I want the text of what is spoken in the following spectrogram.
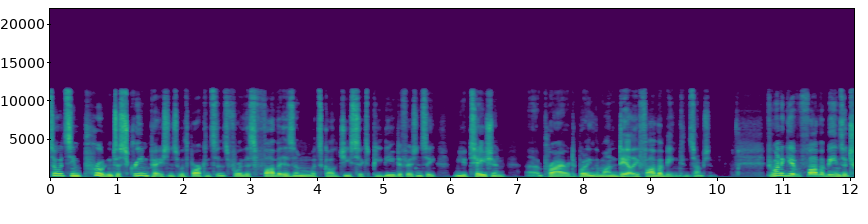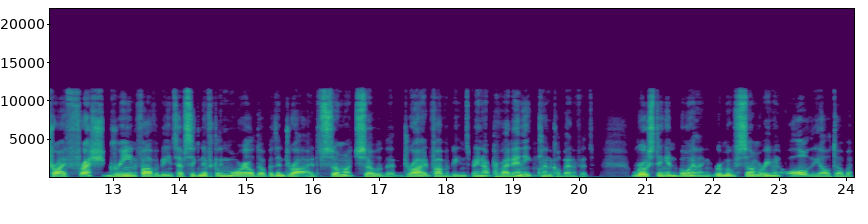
so it seemed prudent to screen patients with Parkinson's for this favism, what's called G6PD deficiency, mutation, uh, prior to putting them on daily fava bean consumption. If you want to give fava beans a try, fresh, green fava beans have significantly more L-dopa than dried, so much so that dried fava beans may not provide any clinical benefits. Roasting and boiling remove some or even all of the L-dopa,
